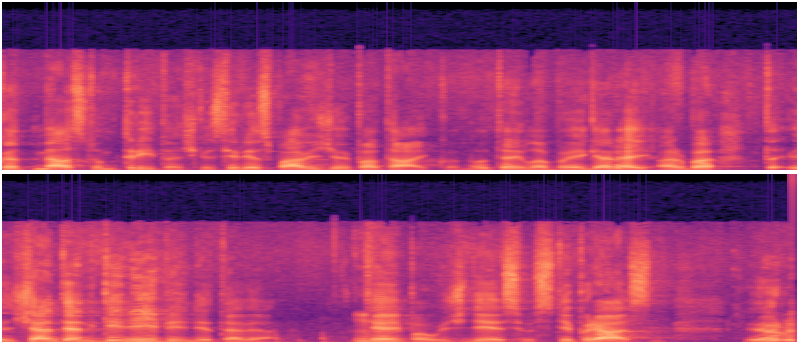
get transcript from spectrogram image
kad mestum tritaškis ir jis, pavyzdžiui, pataiko. Nu, tai labai gerai. Arba šiandien gynybinį tave mhm. teipą uždėsiu, stipresnį. Ir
